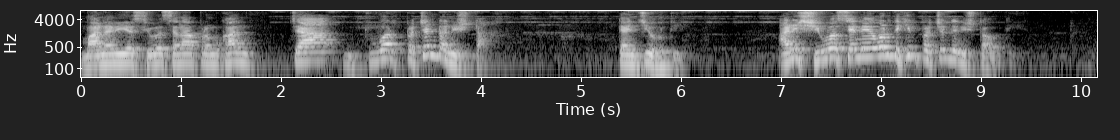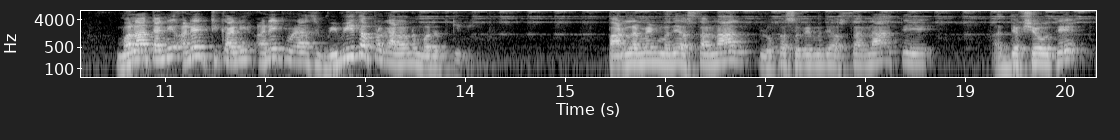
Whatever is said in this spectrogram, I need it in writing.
माननीय शिवसेना प्रमुखांच्या वर प्रचंड निष्ठा त्यांची होती. आणि शिवसेनेवर देखील प्रचंड निष्ठा होती. मला त्यांनी अनेक ठिकाणी अनेक वेळा विविध प्रकारानं मदत केली. पार्लमेंटमध्ये असताना लोकसभेमध्ये असताना ते अध्यक्ष होते.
